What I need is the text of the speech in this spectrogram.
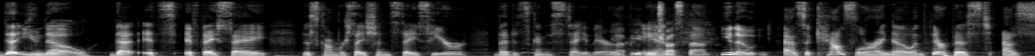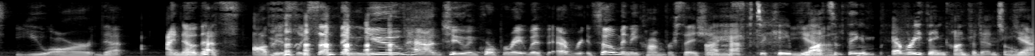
that you know that it's if they say this conversation stays here that it's going to stay there Yeah, you can And, trust that. you know as a counselor i know and therapist as you are that i know that's obviously something you've had to incorporate with every so many conversations I have to keep Yeah. lots of things, everything confidential. yeah.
